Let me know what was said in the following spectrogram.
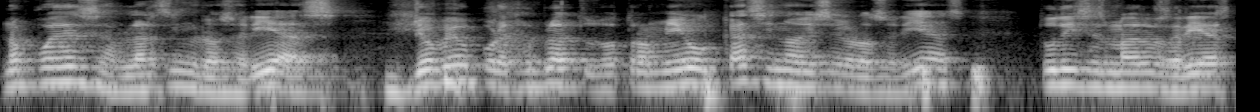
No puedes hablar sin groserías. Yo veo, por ejemplo, a tu otro amigo casi no dice groserías. Tú dices más groserías.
